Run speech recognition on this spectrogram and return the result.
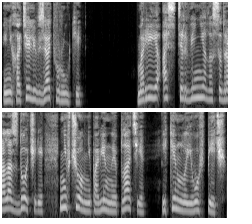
и не хотели взять в руки. Мария остервенела, содрала с дочери ни в чем не повинное платье и кинула его в печь.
